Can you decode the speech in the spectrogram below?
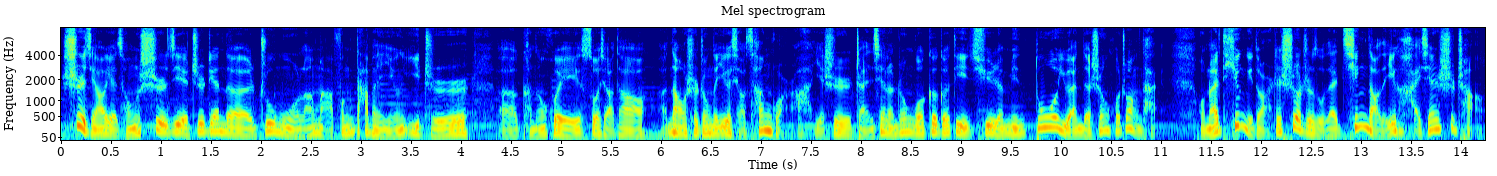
视角也从世界之巅的珠穆朗玛峰大本营，一直呃可能会缩小到闹市中的一个小餐馆啊，也是展现了中国各个地区人民多元的生活状态。我们来听一段，这摄制组在青岛的一个海鲜市场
